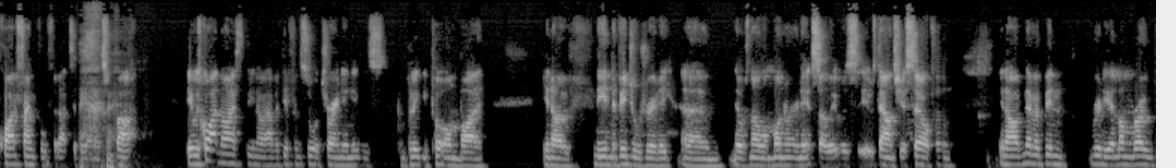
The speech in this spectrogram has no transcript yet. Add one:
quite thankful for that to be honest. but it was quite nice, to, you know, have a different sort of training. It was completely put on by, you know, the individuals really. Um, there was no one monitoring it, so it was it was down to yourself. And you know, I've never been really a long road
